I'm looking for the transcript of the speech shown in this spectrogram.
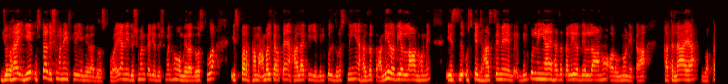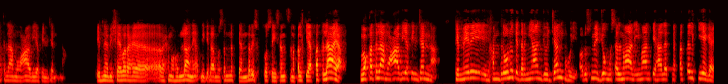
جو ہے، یہ اس کا دشمن ہے، اس لیے یہ میرا دوست ہوا۔ یعنی دشمن کا جو دشمن ہے، وہ میرا دوست ہوا۔ اس پر ہم عمل کرتے ہیں۔ حالانکہ یہ بالکل درست نہیں ہے۔ حضرت علی رضی اللہ عنہ نے اس اس کے جھانسے میں بالکل نہیں آئے۔ حضرت علی رضی اللہ عنہ، اور انہوں نے کہا قتلایا و قتلا معاویہ فی الجنہ۔ ابن ابی شیبر رحمہ اللہ نے اپنی کتاب مصنف کے اندر اس کو صحیح سنس نقل کیا۔ قتلایا و قتلا معاویہ فی الجنہ۔ کہ میرے ہم دونوں کے درمیان جو جنگ ہوئی اور اس میں جو مسلمان ایمان کی حالت میں قتل کیے گئے،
